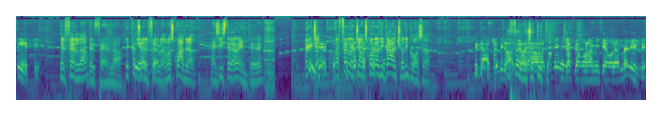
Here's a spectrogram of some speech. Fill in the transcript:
Sì, sì. Del Ferla? Del Ferla. Che cazzo Sì, è il Ferla? Una squadra? Ma esiste veramente? Ma, che Sì, c'è? certo. ma Ferla c'è una squadra di calcio, di cosa? Di calcio, di calcio. Ferla c'è Ora, tutto. Abbiamo un amichevole a Melilli.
